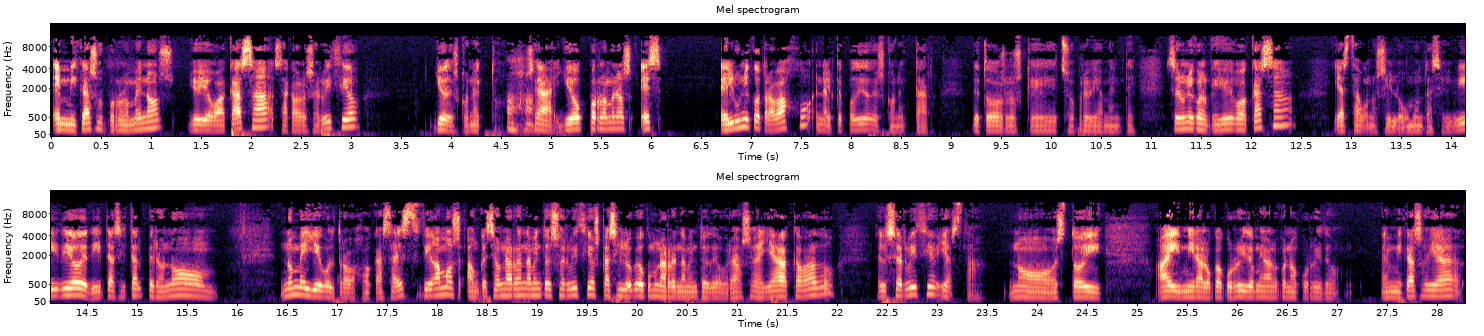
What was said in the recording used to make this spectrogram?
en mi caso por lo menos, yo llego a casa, se acaba el servicio, yo desconecto. Ajá. O sea, yo por lo menos es el único trabajo en el que he podido desconectar de todos los que he hecho previamente. Es el único en el que yo llego a casa y hasta, bueno, sí, luego montas el vídeo, editas y tal, pero no, no me llevo el trabajo a casa. Es, digamos, aunque sea un arrendamiento de servicios, casi lo veo como un arrendamiento de obra. O sea, ya ha acabado el servicio y ya está. No estoy, ay, mira lo que ha ocurrido, mira lo que no ha ocurrido. En mi caso ya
